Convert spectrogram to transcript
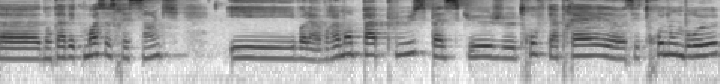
euh, donc avec moi ce serait 5. Et voilà, vraiment pas plus parce que je trouve qu'après c'est trop nombreux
